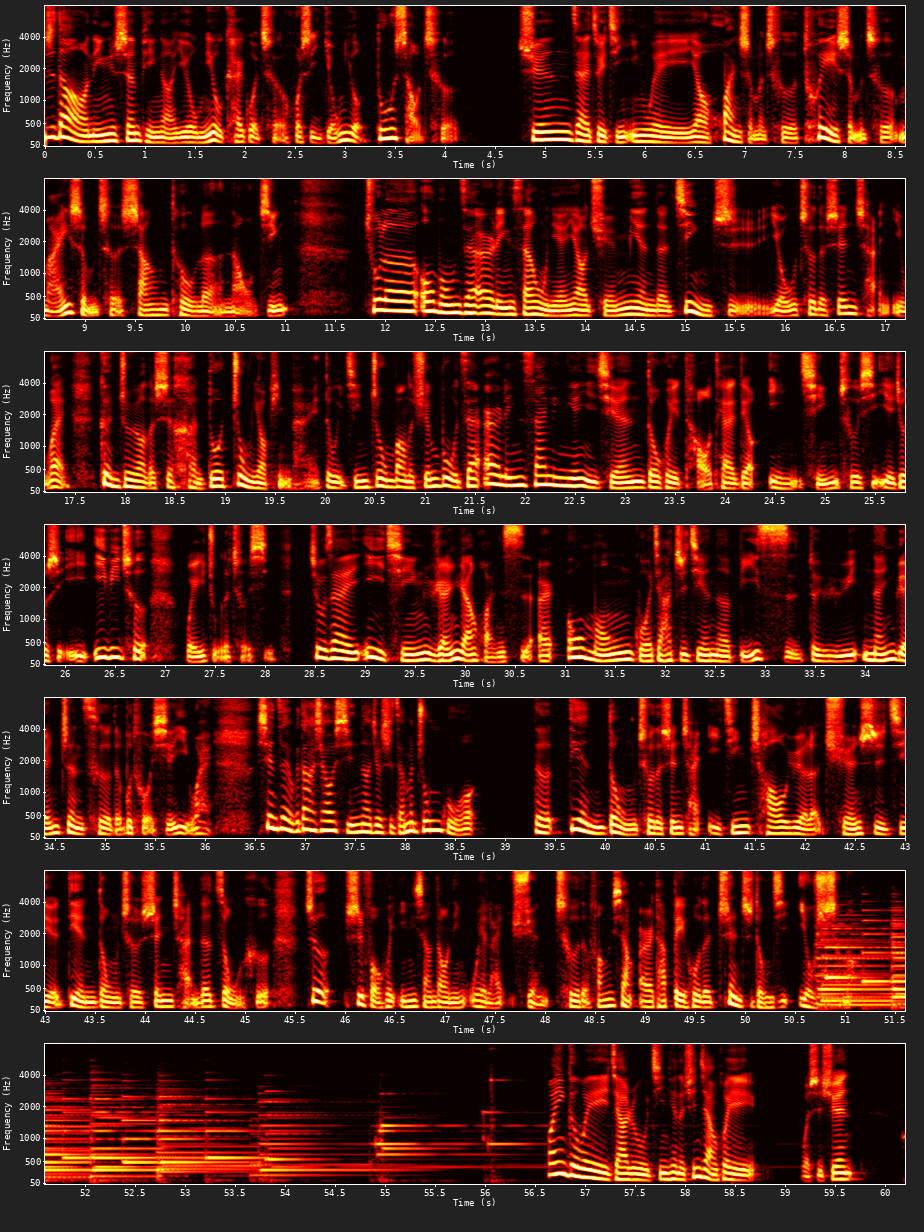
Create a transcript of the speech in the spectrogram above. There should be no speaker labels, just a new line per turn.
不知道您生平啊有没有开过车，或是拥有多少车？轩在最近因为要换什么车、退什么车、买什么车，伤透了脑筋。除了欧盟在二零三五年要全面的禁止油车的生产以外，更重要的是，很多重要品牌都已经重磅的宣布，在二零三零年以前都会淘汰掉引擎车系，也就是以 EV 车为主的车系。就在疫情仍然环伺，而欧盟国家之间呢彼此对于能源政策的不妥协以外，现在有个大消息，那就是咱们中国。的电动车的生产已经超越了全世界电动车生产的总和，这是否会影响到您未来选车的方向？而它背后的政治动机又是什么？欢迎各位加入今天的宣讲会，我是轩。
